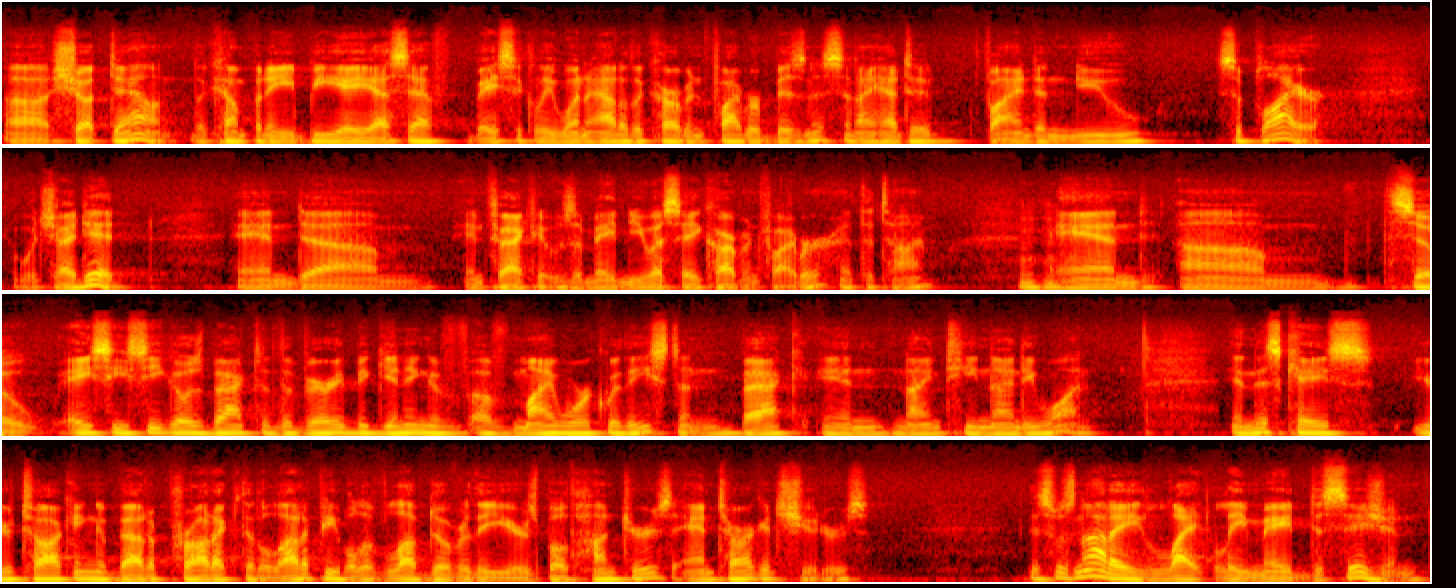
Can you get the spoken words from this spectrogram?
uh, shut down. The company BASF basically went out of the carbon fiber business, and I had to find a new supplier, which I did. And um, in fact, it was a made in USA carbon fiber at the time. And um, so ACC goes back to the very beginning of, of my work with Easton back in 1991. In this case, you're talking about a product that a lot of people have loved over the years, both hunters and target shooters. This was not a lightly made decision.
